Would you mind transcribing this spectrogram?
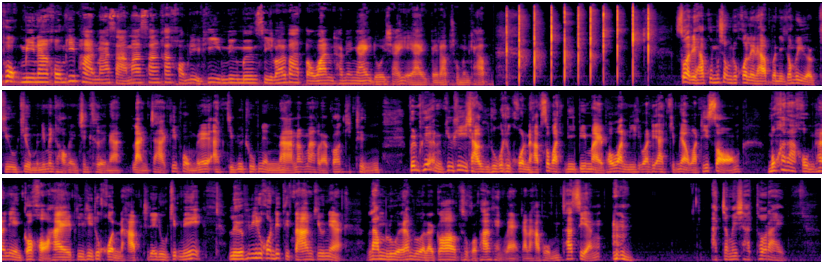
16 มีนาคมที่ผ่านมาสามารถสร้างค่าคอมได้อยู่ที่ 1400 บาทต่อวันทำยังไง โดยใช้ AI ไปรับชมกันครับ สวัสดีครับคุณผู้ชมทุกคนเลยนะครับ วันนี้ก็มาอยู่กับคิวคิวมันนี่เป็นทอล์กกันเช่นเคยนะ หลังจากที่ผมไม่ได้อัดคลิป YouTube เนี่ยนานมาก ๆ แล้วก็คิดถึงเพื่อนๆ พี่ ๆ ชาว YouTube ทุกคนนะครับ สวัสดีปีใหม่เพราะวันนี้วันที่อัดคลิปเนี่ยวันที่ 2มกราคมเท่านั้นเองก็ขอให้พี่ๆทุกคนนะครับที่ได้ดูคลิปนี้ หรือพี่ๆทุกคนที่ติดตามคิวเนี่ย ร่ำรวยร่ำรวยแล้วก็สุขภาพแข็งแรงกันนะครับผมถ้าเสียง อาจจะไม่ชัดเท่าไหร่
